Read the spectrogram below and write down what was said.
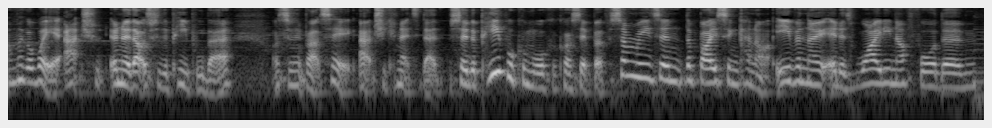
oh my god, wait, it actually, oh no, that was for the people there. I was about to say, it actually connected there. So the people can walk across it, but for some reason the bison cannot, even though it is wide enough for them.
